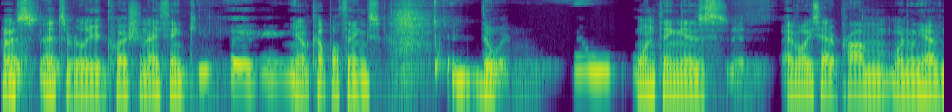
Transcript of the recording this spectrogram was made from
That's that's a really good question. I think you know a couple things. The one thing is I've always had a problem when we have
